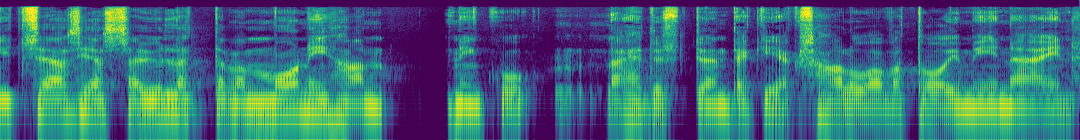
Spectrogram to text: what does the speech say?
itse asiassa yllättävän monihan niin kuin lähetystyöntekijäksi haluava toimii näin.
